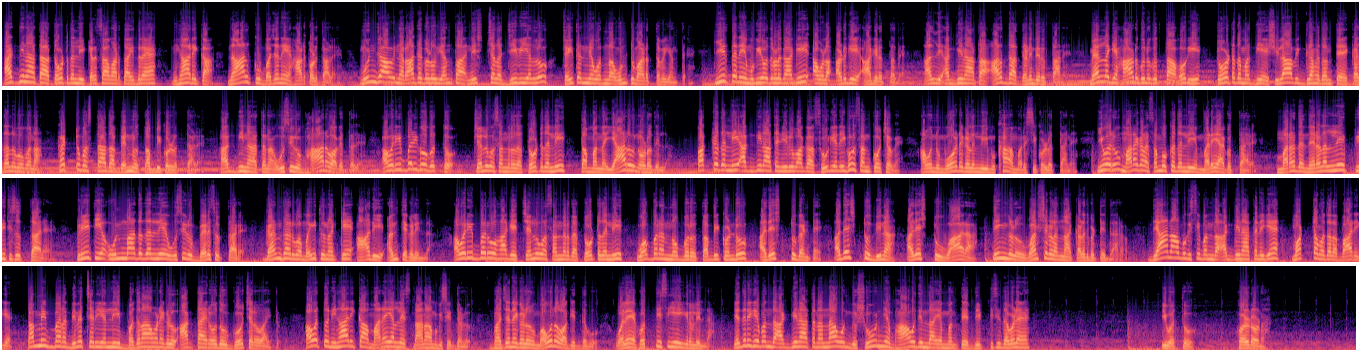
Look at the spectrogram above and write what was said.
ಅಗ್ನಿನಾಥ ತೋಟದಲ್ಲಿ ಕೆಲಸ ಮಾಡ್ತಾ ಇದ್ರೆ ನಿಹಾರಿಕಾ ನಾಲ್ಕು ಭಜನೆ ಹಾಡ್ಕೊಳ್ತಾಳೆ. ಮುಂಜಾವಿನ ರಾಗಗಳು ಎಂಥ ನಿಶ್ಚಲ ಜೀವಿಯಲ್ಲೂ ಚೈತನ್ಯವನ್ನ ಉಂಟು ಮಾಡುತ್ತವೆಯಂತೆ. ಕೀರ್ತನೆ ಮುಗಿಯೋದ್ರೊಳಗಾಗಿ ಅವಳ ಅಡುಗೆ ಆಗಿರುತ್ತದೆ. ಅಲ್ಲಿ ಅಗ್ನಿನಾಥ ಅರ್ಧ ದಣಿದಿರುತ್ತಾನೆ. ಮೆಲ್ಲಗೆ ಹಾಡು ಗುನುಗುತ್ತಾ ಹೋಗಿ ತೋಟದ ಮಧ್ಯೆ ಶಿಲಾ ವಿಗ್ರಹದಂತೆ ಕದಲುವವನ ಕಟ್ಟುಮಸ್ತಾದ ಬೆನ್ನು ತಬ್ಬಿಕೊಳ್ಳುತ್ತಾಳೆ. ಅಗ್ನಿನಾಥನ ಉಸಿರು ಭಾರವಾಗುತ್ತದೆ. ಅವರಿಬ್ಬರಿಗೂ ಗೊತ್ತು ಚೆಲುವ ಸಂದ್ರದ ತೋಟದಲ್ಲಿ ತಮ್ಮನ್ನ ಯಾರೂ ನೋಡೋದಿಲ್ಲ. ಪಕ್ಕದಲ್ಲಿ ಅಗ್ನಿನಾಥನಿರುವಾಗ ಸೂರ್ಯನಿಗೂ ಸಂಕೋಚವೇ. ಅವನು ಮೋಡಗಳಲ್ಲಿ ಮುಖ ಮರೆಸಿಕೊಳ್ಳುತ್ತಾನೆ. ಇವರು ಮರಗಳ ಸಮ್ಮುಖದಲ್ಲಿ ಮರೆಯಾಗುತ್ತಾರೆ. ಮರದ ನೆರಳಲ್ಲೇ ಪ್ರೀತಿಸುತ್ತಾರೆ. ಪ್ರೀತಿಯ ಉನ್ಮಾದದಲ್ಲೇ ಉಸಿರು ಬೆರೆಸುತ್ತಾರೆ. ಗಂಧರ್ವ ಮೈಥುನಕ್ಕೆ ಆದಿ ಅಂತ್ಯಗಳಿಲ್ಲ. ಅವರಿಬ್ಬರೂ ಹಾಗೆ ಚೆಲ್ಲುವ ಸಂದ್ರದ ತೋಟದಲ್ಲಿ ಒಬ್ಬರನ್ನೊಬ್ಬರು ತಬ್ಬಿಕೊಂಡು ಅದೆಷ್ಟು ಗಂಟೆ, ಅದೆಷ್ಟು ದಿನ, ಅದೆಷ್ಟು ವಾರ ತಿಂಗಳು ವರ್ಷಗಳನ್ನು ಕಳೆದುಬಿಟ್ಟಿದ್ದಾರೆ. ಧ್ಯಾನ ಮುಗಿಸಿ ಬಂದ ಅಗ್ನಿನಾಥನಿಗೆ ಮೊಟ್ಟ ಮೊದಲ ಬಾರಿಗೆ ತಮ್ಮಿಬ್ಬರ ದಿನಚರಿಯಲ್ಲಿ ಬದಲಾವಣೆಗಳು ಆಗ್ತಾ ಇರೋದು ಗೋಚರವಾಯಿತು. ಅವತ್ತು ನಿಹಾರಿಕಾ ಮನೆಯಲ್ಲೇ ಸ್ನಾನ ಮುಗಿಸಿದ್ದಳು. ಭಜನೆಗಳು ಮೌನವಾಗಿದ್ದವು. ಒಲೆ ಹೊತ್ತಿಸಿಯೇ ಇರಲಿಲ್ಲ. ಎದುರಿಗೆ ಬಂದ ಅಗ್ನಿನಾಥನನ್ನ ಒಂದು ಶೂನ್ಯ ಭಾವದಿಂದ ಎಂಬಂತೆ ದಿಟ್ಟಿಸಿದವಳೆ, ಇವತ್ತು ಹೊರಡೋಣ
